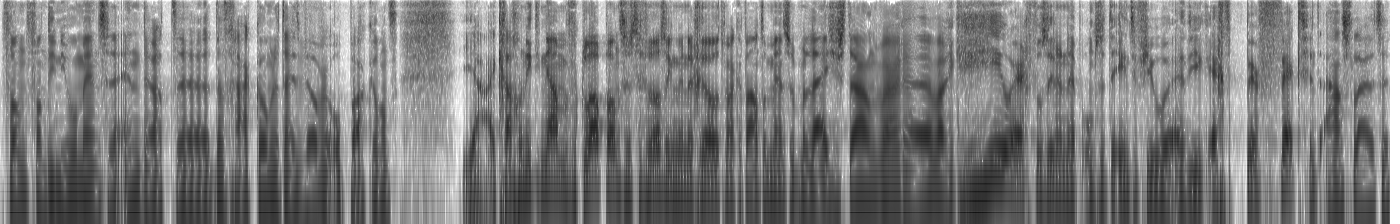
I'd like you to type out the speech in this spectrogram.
van, van die nieuwe mensen. En dat, uh, dat ga ik komende tijd wel weer oppakken. Want ja, ik ga gewoon niet die namen verklappen, anders is de verrassing minder groot. Maar ik heb een aantal mensen op mijn lijstje staan waar, uh, waar ik heel erg veel zin in heb om ze te interviewen. En die ik echt perfect vind aansluiten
